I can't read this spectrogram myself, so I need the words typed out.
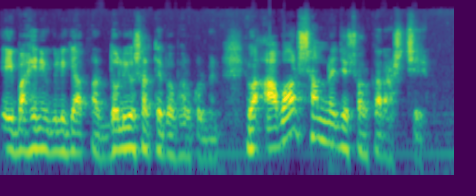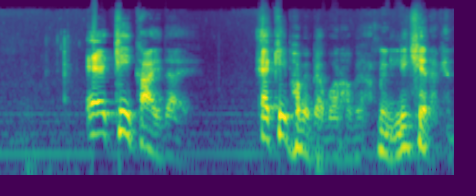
এই বাহিনীগুলিকে আপনার দলীয় স্বার্থে ব্যবহার করবেন? এবং আবার সামনে যে সরকার আসছে, একই কায়দায়, একইভাবে ব্যবহার হবে। আপনি লিখে রাখেন।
